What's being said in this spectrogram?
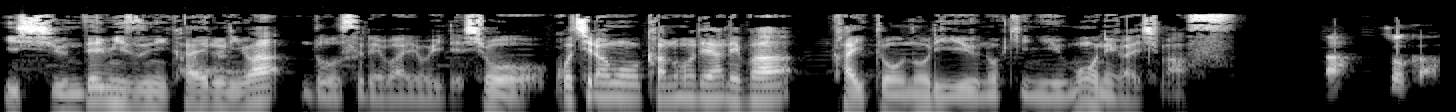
一瞬で水に変えるにはどうすればよいでしょうこちらも可能であれば回答の理由の記入もお願いします。あ、そうか。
